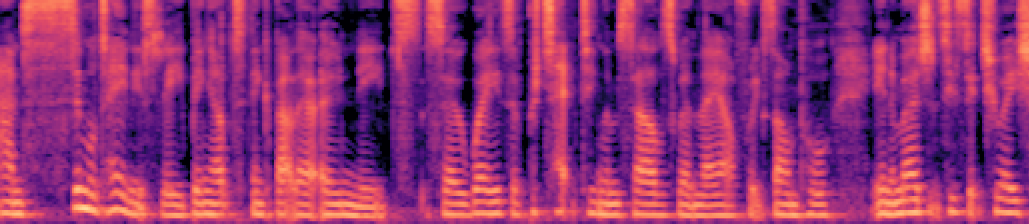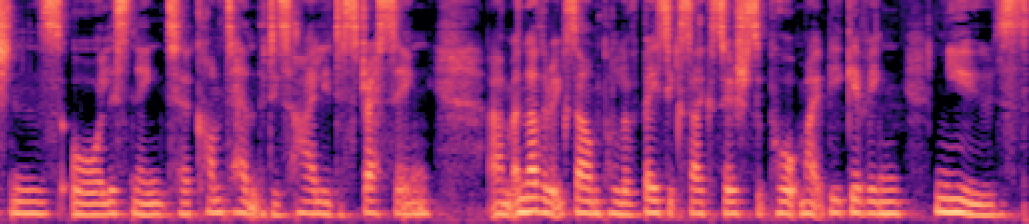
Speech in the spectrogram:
and simultaneously being able to think about their own needs. So, ways of protecting themselves when they are, for example, in emergency situations or listening to content that is highly distressing. Um, another example of basic psychosocial support might be giving news.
